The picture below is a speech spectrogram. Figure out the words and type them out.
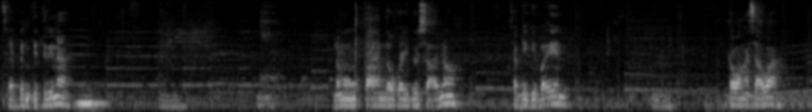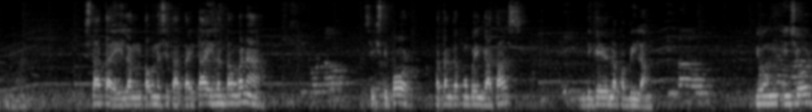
73 na. nangungupahan daw kayo doon sa ano, sa gigibain. Ikaw ang asawa. Si tatay, ilang taon na si tatay? Tay, ilang taon ka na? 64. Natanggap mo ba yung gatas? Hindi kayo napabilang. Yung insure?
